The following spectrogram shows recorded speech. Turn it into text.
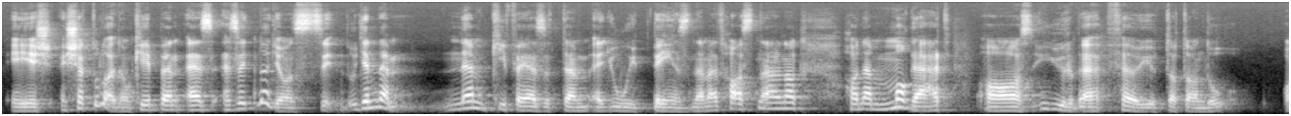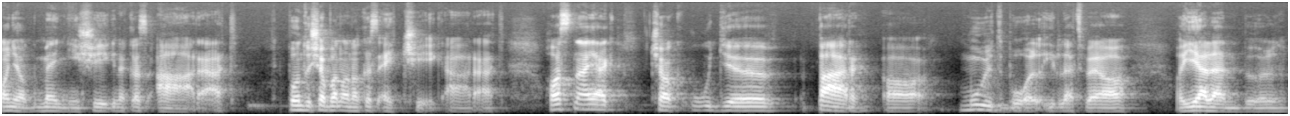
És, és hát tulajdonképpen ez, ez egy nagyon szép, ugye nem, nem kifejezetten egy új pénznemet használnak, hanem magát az űrbe feljuttatandó anyag mennyiségnek az árát. Pontosabban annak az egység árát. Használják, csak úgy pár a múltból, illetve a, a jelenből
